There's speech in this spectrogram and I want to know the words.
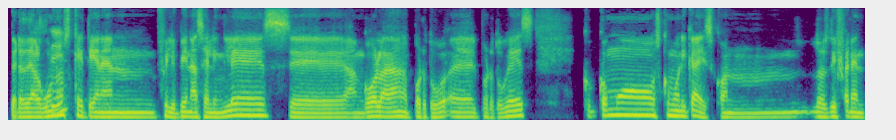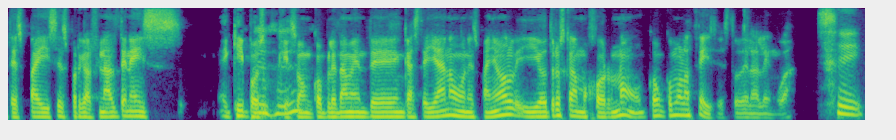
pero de algunos que tienen Filipinas el inglés, eh, Angola el portugués. ¿Cómo os comunicáis con los diferentes países? Porque al final tenéis equipos que son completamente en castellano o en español y otros que a lo mejor no. ¿Cómo, lo hacéis esto de la lengua? Sí,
